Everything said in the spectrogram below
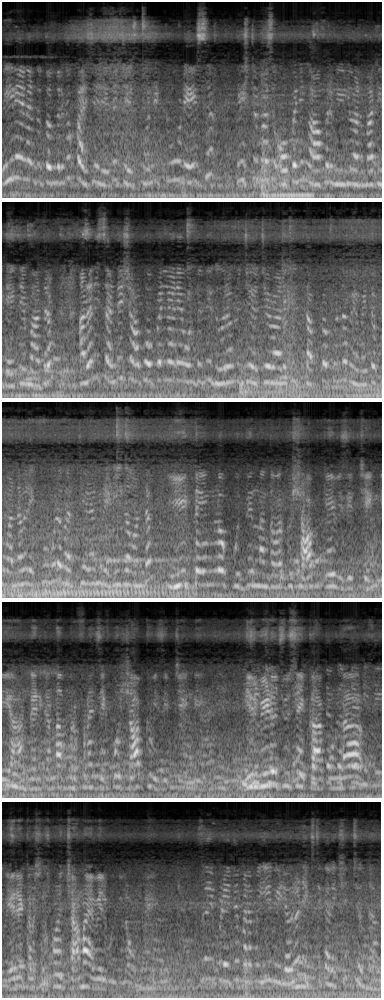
వీలైనంత తొందరగా పర్చేజ్ అయితే చేసుకోండి two days Christmas opening offer video అన్నమాట. ఇదైతే మాత్రం అలానే సండే షాప్ ఓపెన్లోనే ఉంటుంది. దూరం నుంచి వచ్చే వాళ్ళకి తప్పకుండా మేమైతే ఒక వన్ అవర్ ఎక్కువ కూడా వర్క్ చేయడానికి రెడీగా ఉంటాం. ఈ టైంలో కుదిరినంత వరకు షాప్ కే విజిట్ చేయండి. ఆన్లైన్ కన్నా ప్రిఫరెన్స్ ఎక్కువ షాప్కి విజిట్ చేయండి. మీరు వీడియో చూసే కాకుండా వేరే కలెక్షన్స్ కూడా చాలా అవైలబిలిటీలో ఉంటాయి. సో ఇప్పుడైతే మనం ఈ వీడియోలో నెక్స్ట్ కలెక్షన్ చూద్దాం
